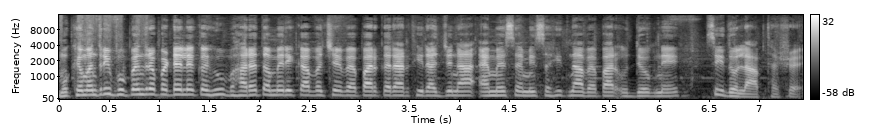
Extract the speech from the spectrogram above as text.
મુખ્યમંત્રી ભૂપેન્દ્ર પટેલે કહ્યું, ભારત અમેરિકા વચ્ચે વેપાર કરારથી રાજ્યના એમએસએમઈ સહિતના વેપાર ઉદ્યોગને સીધો લાભ થશે.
